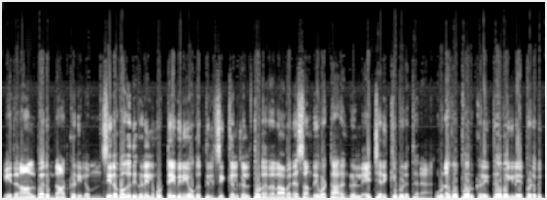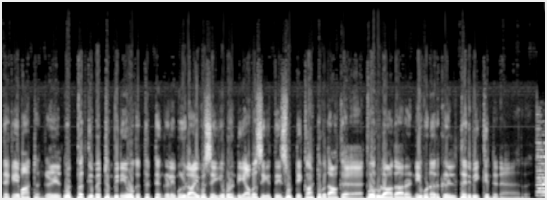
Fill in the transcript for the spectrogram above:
இதனால் வரும் நாட்களிலும் சில பகுதிகளில் முட்டை விநியோகத்தில் சிக்கல்கள் தொடரலாம் என சந்தை வட்டாரங்கள் எச்சரிக்கை விடுத்தன. உணவுப் பொருட்களின் தேவையில் ஏற்படும் இத்தகைய மாற்றங்கள் உற்பத்தி மற்றும் விநியோக திட்டங்களை மீளாய்வு செய்ய வேண்டிய அவசியத்தை சுட்டிக்காட்டுவதாக பொருளாதார நிபுணர்கள் தெரிவிக்கின்றனர்.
